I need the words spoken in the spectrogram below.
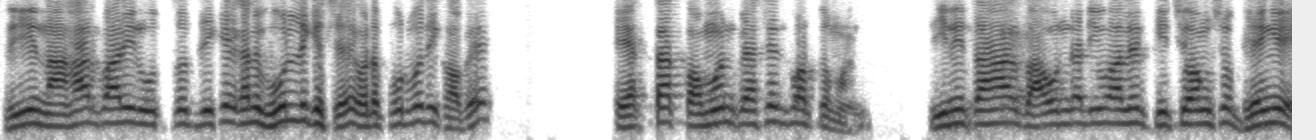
শ্রী নাহার বাড়ির উত্তর দিকে এখানে ভুল লিখেছে, ওটা পূর্ব দিক হবে। একটা কমন প্যাসেজ বর্তমান। তিনি তাহার বাউন্ডারি ওয়ালের কিছু অংশ ভেঙে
